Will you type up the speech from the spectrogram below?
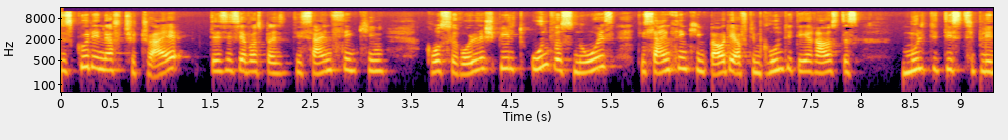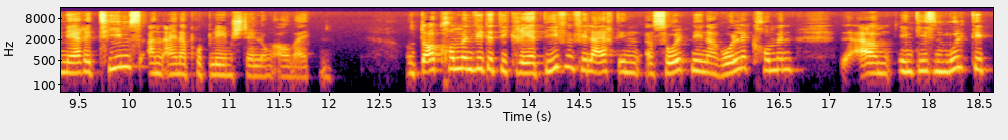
ist good enough to try. Das ist ja, was bei Design Thinking große Rolle spielt. Und was Neues, Design Thinking baut ja auf dem Grundidee raus, dass multidisziplinäre Teams an einer Problemstellung arbeiten. Und da kommen wieder die Kreativen vielleicht in, sollten in eine Rolle kommen, ähm, in diesen multi,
